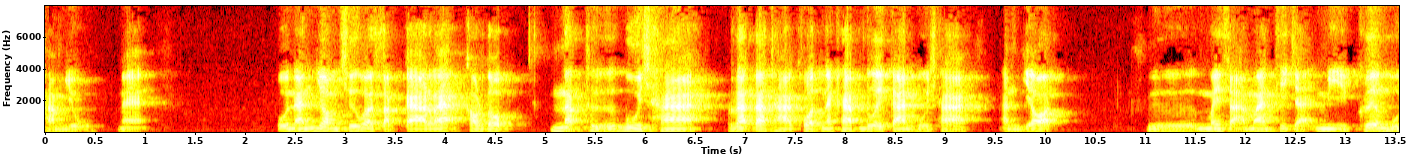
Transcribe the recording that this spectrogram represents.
ธรรมอยู่นะผู้นั้นย่อมชื่อว่าสักการะเคารพนับถือบูชารัตถาคตนะครับ ด้วยการบูชาอันยอด คือไม่สามารถที่จะมีเครื่องบู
